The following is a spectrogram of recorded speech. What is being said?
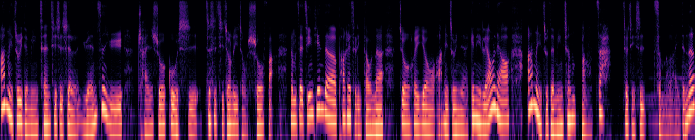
阿美族语的名称，其实是源自于传说故事，这是其中的一种说法。那么在今天的 podcast 里头呢，就会用阿美族语来跟你聊聊阿美族的名称“绑扎”究竟是怎么来的呢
